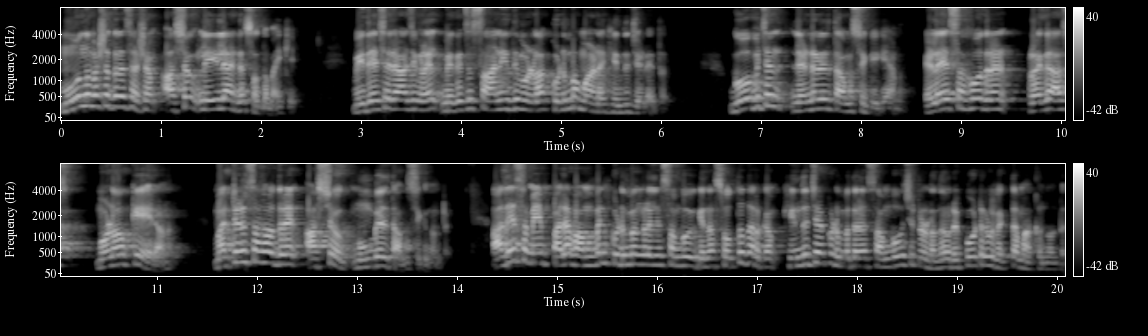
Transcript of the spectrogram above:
മൂന്ന് വർഷത്തിന് ശേഷം അശോക് ലെയ്ലാൻഡ് സ്വന്തമാക്കി. വിദേശ രാജ്യങ്ങളിൽ മികച്ച സാന്നിധ്യമുള്ള കുടുംബമാണ് ഹിന്ദുജയുടേത്. ഗോപിചന്ദ് ലണ്ടനിൽ താമസിക്കുകയാണ്. ഇളയ സഹോദരൻ പ്രകാശ് മൊണോക്കയിലാണ്. മറ്റൊരു സഹോദരൻ അശോക് മുംബൈയിൽ താമസിക്കുന്നുണ്ട്. അതേസമയം പല വമ്പൻ കുടുംബങ്ങളിൽ സംഭവിക്കുന്ന സ്വത്ത് തർക്കം ഹിന്ദുജ കുടുംബത്തിന് സംഭവിച്ചിട്ടുണ്ടെന്നും റിപ്പോർട്ടുകൾ വ്യക്തമാക്കുന്നുണ്ട്.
